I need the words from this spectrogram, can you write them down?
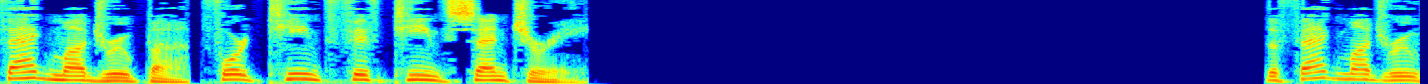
Phagmadrupa 14th–15th century. The Phagmadru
